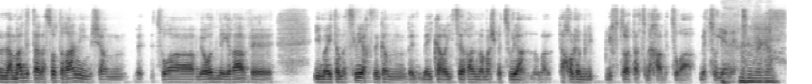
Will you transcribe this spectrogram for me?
למדת לעשות ראנים שם בצורה מאוד מהירה, ואם היית מצליח זה גם בעיקר יצא run ממש מצוין, אבל אתה יכול גם לפצוע את עצמך בצורה מצוינת. לגמרי.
